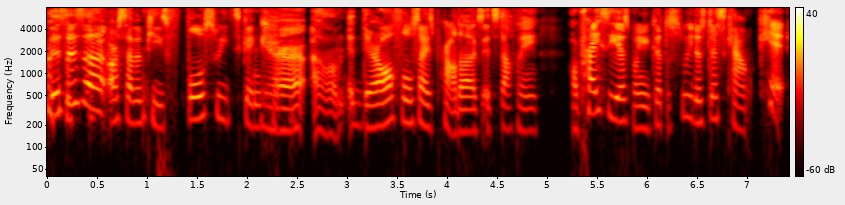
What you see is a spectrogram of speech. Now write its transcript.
This is a, our seven piece full suite skincare. Um, they're all full size products. It's definitely our priciest when you get the sweetest discount kit.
